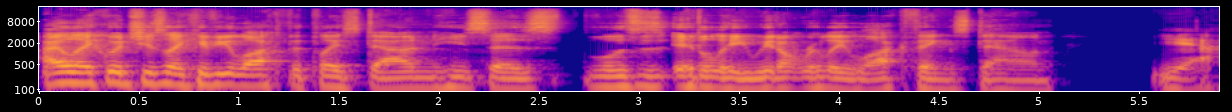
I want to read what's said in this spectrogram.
I like when she's like, "Have you locked the place down?" And he says, "Well, this is Italy. We don't really lock things down." yeah.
